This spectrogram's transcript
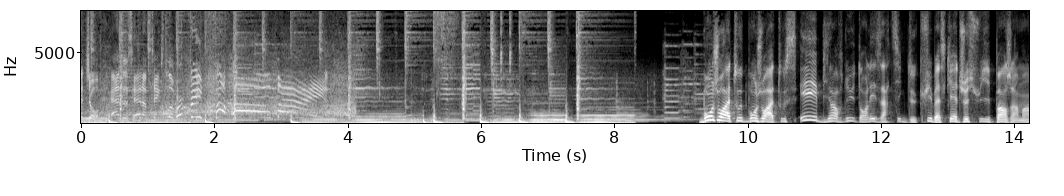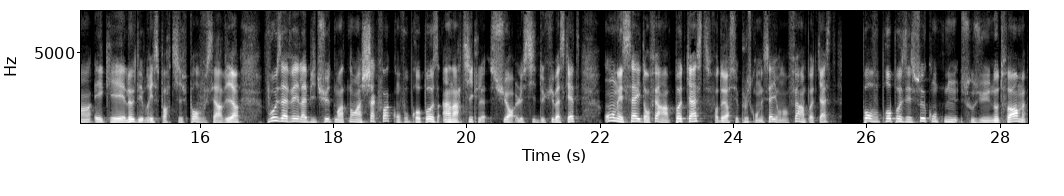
Oh! Bonjour à toutes, bonjour à tous et bienvenue dans les articles de QI. Je suis Benjamin et qui est le débris sportif pour vous servir. Vous avez l'habitude maintenant à chaque fois qu'on vous propose un article sur le site de QI Basket, on essaye d'en faire un podcast. Enfin d'ailleurs c'est plus qu'on essaye, on en fait un podcast pour vous proposer ce contenu sous une autre forme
